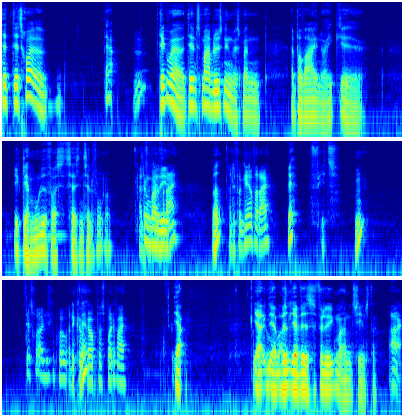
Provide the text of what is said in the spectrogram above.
det, det tror jeg. Det kunne være, det er en smart løsning, hvis man er på vejen og ikke, øh, ikke lige har mulighed for at tage sin telefon op. Så det man fungeret for bare dig? Hvad? Har det fungeret for dig? Ja. Fedt. Mm. Det tror jeg, jeg lige skal prøve. Og det kan Ja. gøre på Spotify. Jeg, du jeg, også ved, jeg ved selvfølgelig ikke med andre tjenester, Ah, nej,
